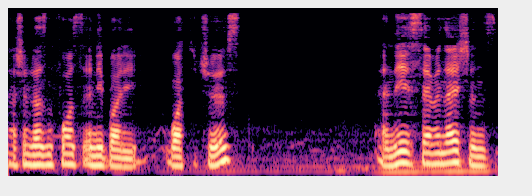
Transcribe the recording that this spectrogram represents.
Hashem doesn't force anybody what to choose. And these seven nations,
